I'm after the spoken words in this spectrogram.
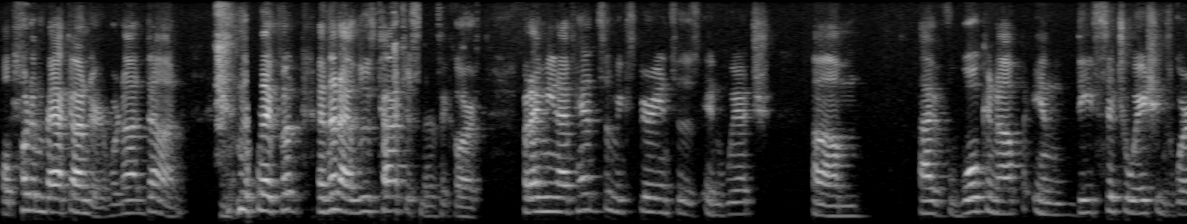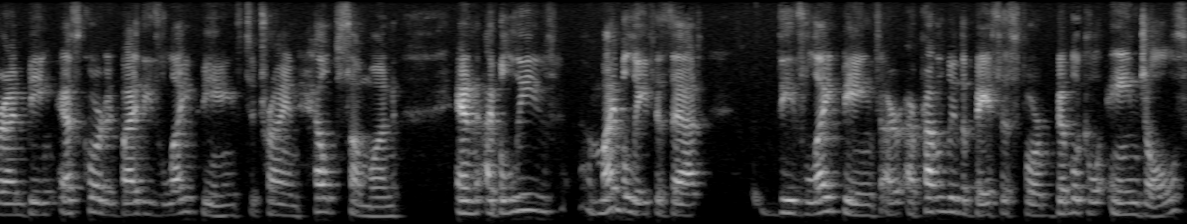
well, put him back under. We're not done. and, then I put, and then I lose consciousness, of course. But I mean, I've had some experiences in which um, I've woken up in these situations where I'm being escorted by these light beings to try and help someone. And I believe, my belief is that these light beings are, are probably the basis for biblical angels.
